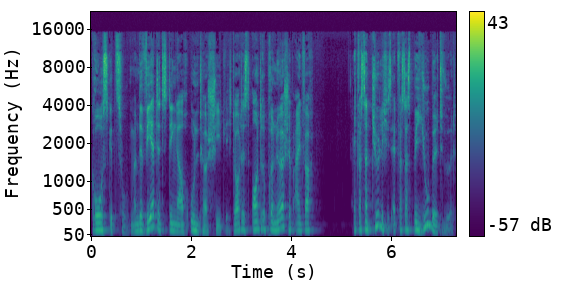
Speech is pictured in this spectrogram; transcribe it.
großgezogen. Man bewertet Dinge auch unterschiedlich. Dort ist Entrepreneurship einfach etwas Natürliches, etwas, das bejubelt wird.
